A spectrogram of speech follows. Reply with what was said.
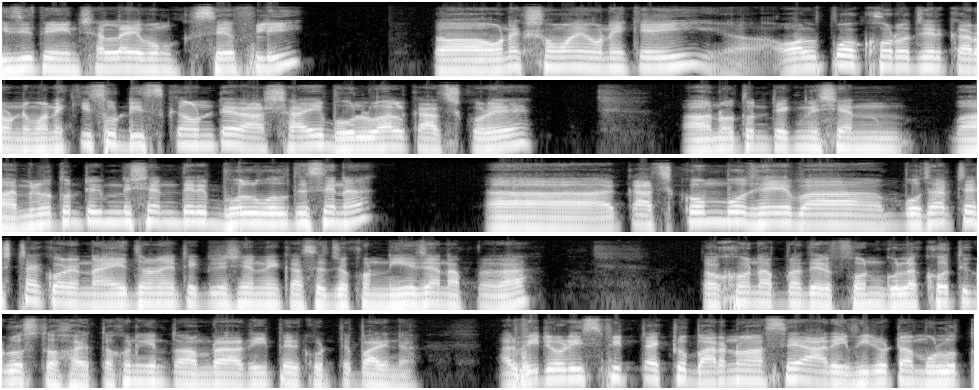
ইজিতে ইনশাল্লাহ এবং সেফলি তো, অনেক সময় অনেকেই অল্প খরচের কারণে মানে কিছু ডিসকাউন্টের আশায় ভুলভাল কাজ করে নতুন টেকনিশিয়ান বা আমি নতুন টেকনিশিয়ানদের ভুল বলতেছি না কাজ কম বোঝে বা বোঝার চেষ্টা করে না। এই ধরনের টেকনিশিয়ানের কাছে যখন নিয়ে যান আপনারা তখন আপনাদের ফোনগুলো ক্ষতিগ্রস্ত হয়, তখন কিন্তু আমরা রিপেয়ার করতে পারি না। আর ভিডিওর স্পিডটা একটু বাড়ানো আছে, আর এই ভিডিওটা মূলত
